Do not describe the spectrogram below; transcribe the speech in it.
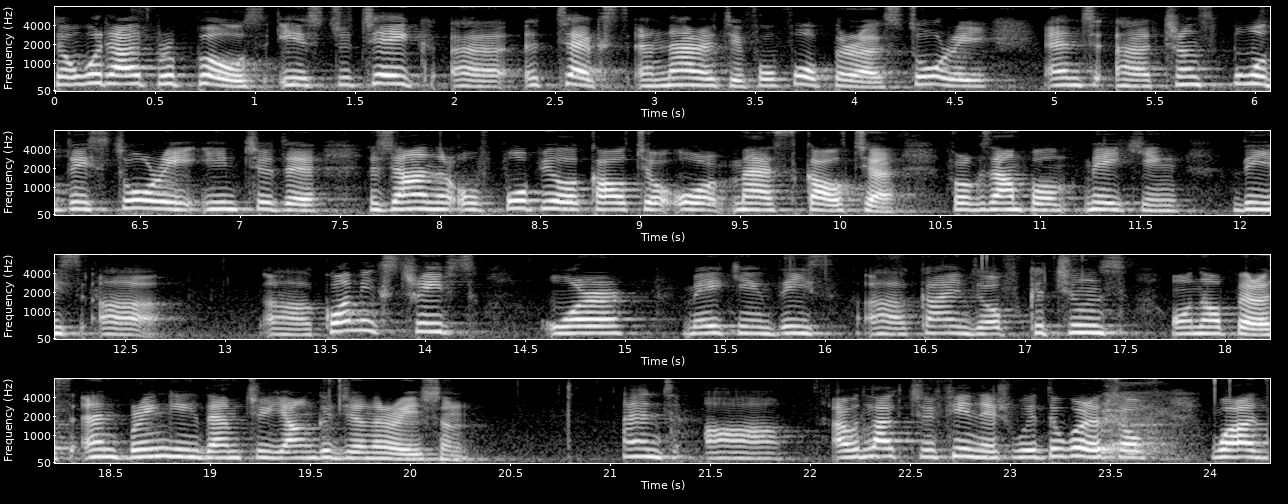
So what I propose is to take uh, a text, a narrative of opera story and uh, transport this story into the genre of popular culture or mass culture. For example, making these uh, uh comic strips or making these uh, kinds of cartoons on operas and bringing them to younger generation. And uh, I would like to finish with the words of one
